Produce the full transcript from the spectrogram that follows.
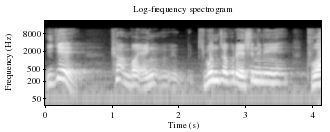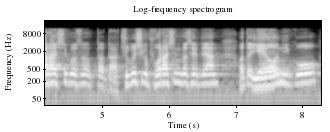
이게 뭐 기본적으로 예수님이 부활하시고서 죽으시고 부활하신 것에 대한 어떤 예언이고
